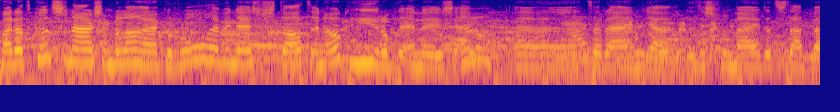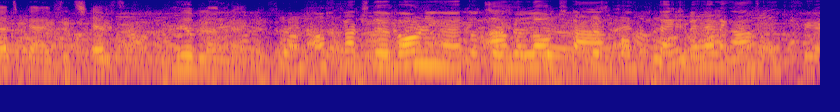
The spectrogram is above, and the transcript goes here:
Maar dat kunstenaars een belangrijke rol hebben in deze stad en ook hier op de NDSM-terrein, uh, ja, dat is voor mij, dat staat buiten kijf. Dat is echt heel belangrijk. En als straks de woningen tot aan de lood staan en tegen de helling aan zo ongeveer, uh,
